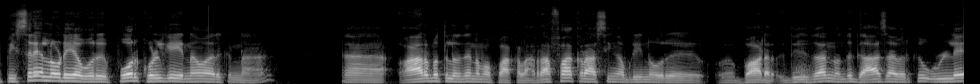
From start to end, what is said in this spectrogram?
இப்போ இஸ்ரேலுடைய ஒரு போர் கொள்கை என்னவா இருக்குன்னா ஆரம்பத்துல இருந்தே நம்ம பார்க்கலாம். ரஃபா கிராசிங் அப்படின்னு ஒரு பார்டர் இது இதுதான் வந்து காசாவிற்கு உள்ளே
